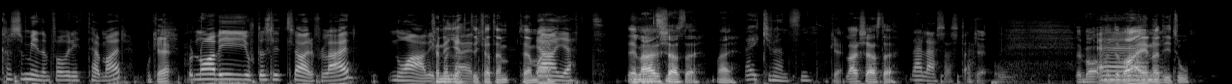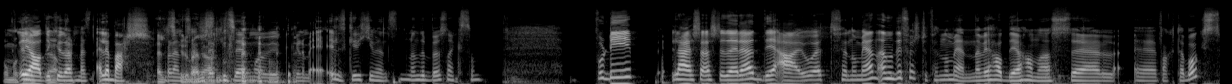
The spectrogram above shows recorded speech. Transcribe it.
kanskje mine favorittemaer. Okay. For nå har vi gjort oss litt klare for leir. Nå er vi Kan på jeg leir. gjette hva temaet er? Ja, gjett. Det er mensen. Lærkjæreste. Nei. Det er ikke mensen. Lærkjæreste. Det er lærkjæreste. Okay. Det var, men det var en av de to. Ja, det kunne vært mensen. Eller bæsj. for den saks. Det må vi glemme. Jeg elsker ikke mensen, men det bør snakkes om. Fordi lærkjæreste, dere, det er jo et fenomen. En av de første fenomenene vi hadde i Hannas eh, eh, faktaboks.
